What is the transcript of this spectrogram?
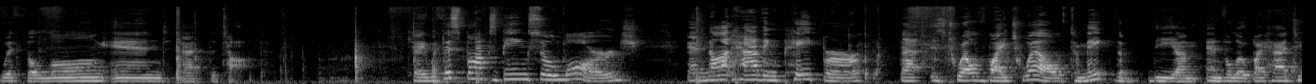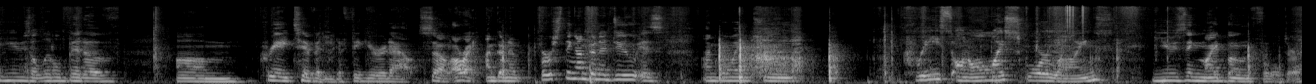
with the long end at the top. Okay, with this box being so large, and not having paper that is 12 by 12 to make the, the um, envelope, I had to use a little bit of um, creativity to figure it out. So, all right, I'm gonna, first thing I'm gonna do is I'm going to crease on all my score lines using my bone folder.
